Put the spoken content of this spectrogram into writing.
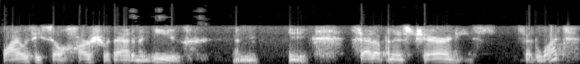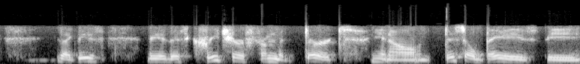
why was he so harsh with Adam and Eve? And he sat up in his chair and he said, What? He's like these the, this creature from the dirt, you know, disobeys the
